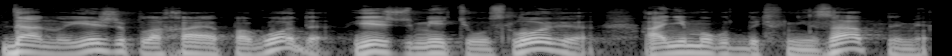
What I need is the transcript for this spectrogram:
Да, но есть же плохая погода, есть же метеоусловия, они могут быть внезапными.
